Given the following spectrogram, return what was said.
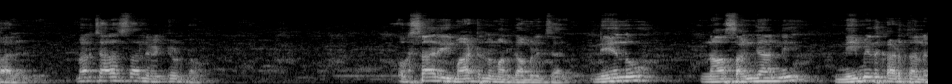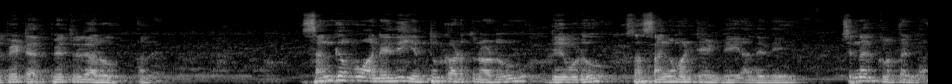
చాలండి. మరి చాలాసార్లు వింటూ ఉంటాం. ఒకసారి ఈ మాటను మనం గమనించాలి. నేను నా సంఘాన్ని నీ మీద కడతాను పేటారు పేతురు గారు అని. సంఘము అనేది ఎందుకు కడుతున్నాడు? దేవుడు సంఘం అంటే ఏంటి? అనేది చిన్న క్లుప్తంగా.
